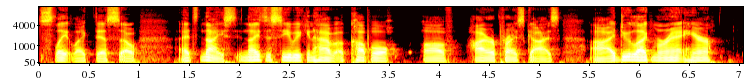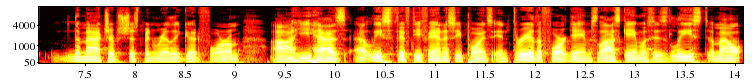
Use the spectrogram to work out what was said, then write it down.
slate like this. So it's nice, nice to see we can have a couple of higher price guys. Uh, I do like Morant here. The matchup's just been really good for him. Uh, he has at least 50 fantasy points in three of the four games. Last game was his least amount.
